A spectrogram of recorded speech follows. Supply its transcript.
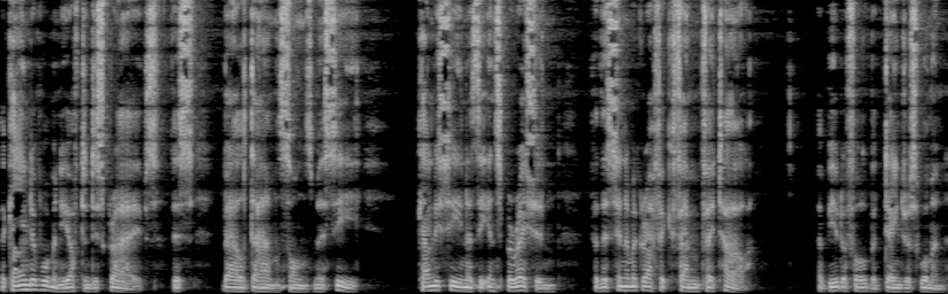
The kind of woman he often describes, this belle dame sans merci, can be seen as the inspiration for the cinematographic femme fatale, a beautiful but dangerous woman,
